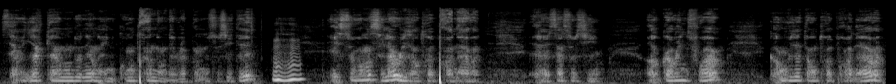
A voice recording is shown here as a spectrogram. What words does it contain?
Ça veut dire qu'à un moment donné, on a une contrainte dans le développement de nos sociétés. Mhm. Et souvent, c'est là où les entrepreneurs euh, s'associent. Encore une fois, quand vous êtes entrepreneur,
